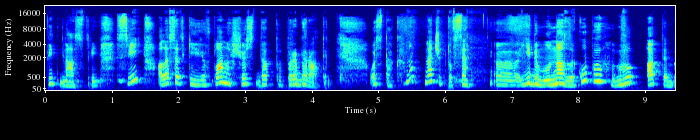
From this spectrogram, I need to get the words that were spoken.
під настрій свій, але все-таки є в планах щось да, прибирати. Ось так. Ну, начебто все. Е, їдемо на закупи в АТБ.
